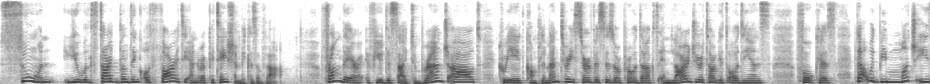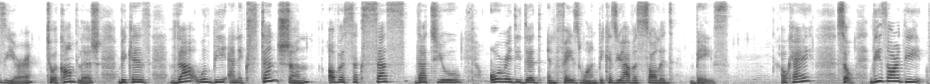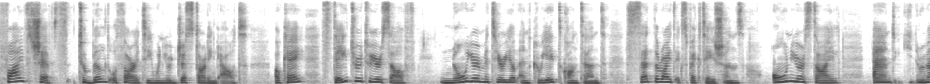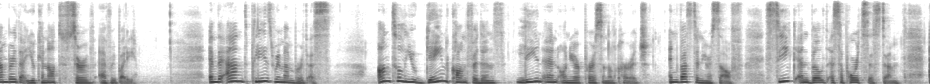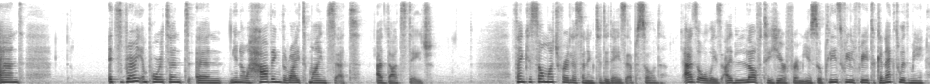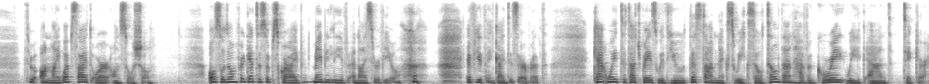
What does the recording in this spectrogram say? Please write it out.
soon you will start building authority and reputation because of that. From there, if you decide to branch out, create complementary services or products, enlarge your target audience focus, that would be much easier to accomplish because that will be an extension of a success that you already did in phase one because you have a solid base. Okay? So these are the five shifts to build authority when you're just starting out. Okay? Stay true to yourself know your material and create content, set the right expectations, own your style, and remember that you cannot serve everybody. In the end, please remember this. Until you gain confidence, lean in on your personal courage. Invest in yourself. Seek and build a support system. And it's very important in, you know, having the right mindset at that stage. Thank you so much for listening to today's episode. As always, I'd love to hear from you, so please feel free to connect with me through on my website or on social. Also, don't forget to subscribe, maybe leave a nice review if you think I deserve it. Can't wait to touch base with you this time next week. So, till then, have a great week and take care.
